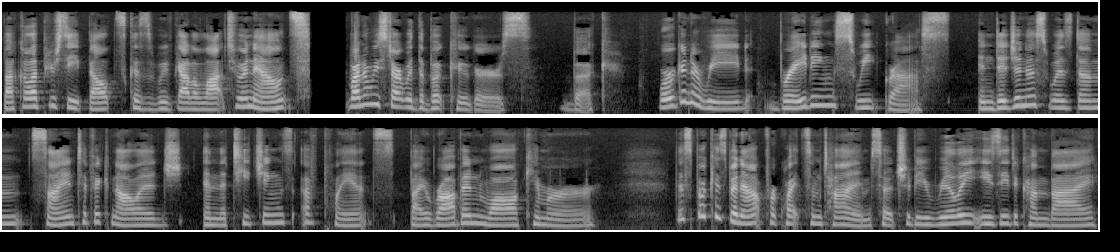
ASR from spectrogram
Buckle up your seatbelts because we've got a lot to announce. Why don't we start with the Book Cougars book? We're going to read Braiding Sweetgrass Indigenous Wisdom, Scientific Knowledge, and the Teachings of Plants by Robin Wall Kimmerer. This book has been out for quite some time, so it should be really easy to come by.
